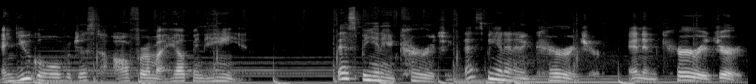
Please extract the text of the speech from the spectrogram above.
And you go over just to offer them a helping hand. That's being encouraging. That's being an encourager. An encourager.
